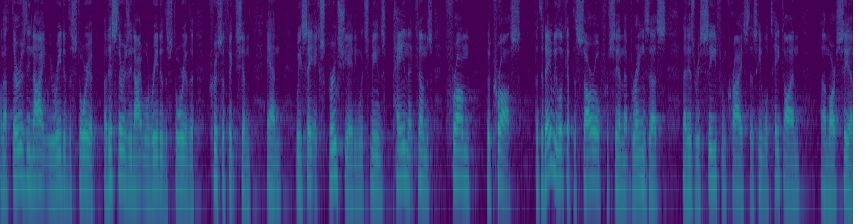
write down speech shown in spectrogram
On that Thursday night, we read of the story of, uh, this Thursday night, we'll read of the story of the crucifixion. And we say excruciating, which means pain that comes from the cross. But today we look at the sorrow for sin that brings us, that is received from Christ as he will take on um, our sin.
